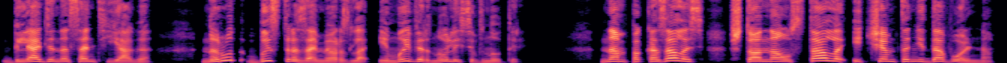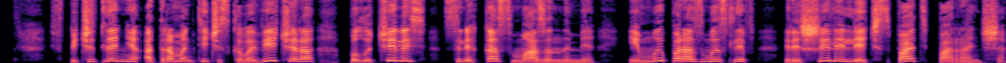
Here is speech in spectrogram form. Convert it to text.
глядя на Сантьяго, но Рут быстро замерзла, и мы вернулись внутрь. Нам показалось, что она устала и чем-то недовольна. Впечатления от романтического вечера получились слегка смазанными, и мы, поразмыслив, решили лечь спать пораньше.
